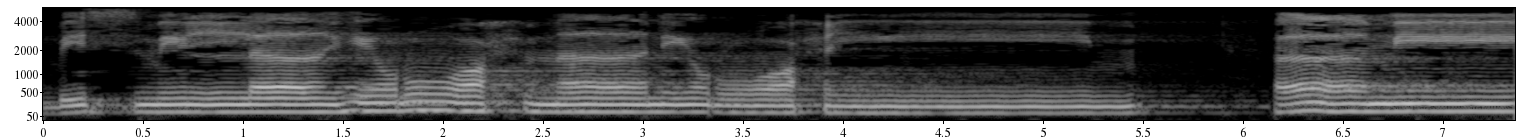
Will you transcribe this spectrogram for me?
بسم الله الرحمن الرحيم. آمين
